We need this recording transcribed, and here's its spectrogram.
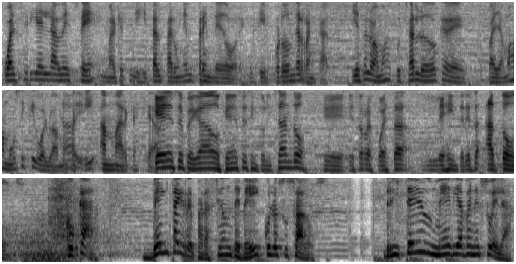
¿cuál sería el ABC en marketing digital para un emprendedor? Es decir, ¿por dónde arrancar? Y eso lo vamos a escuchar luego que vayamos a música y volvamos Ay. aquí a marcas que hablan. Quédense pegados, quédense sintonizando, que esa respuesta les interesa a todos. Cocars, venta y reparación de vehículos usados. Retail Media Venezuela,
